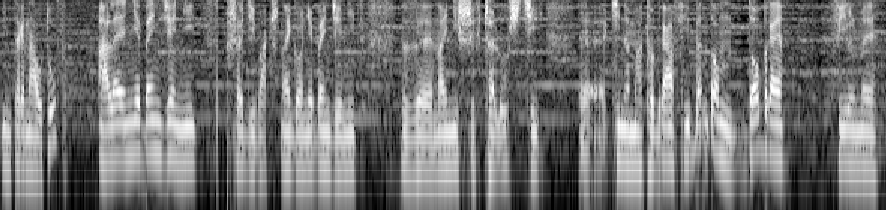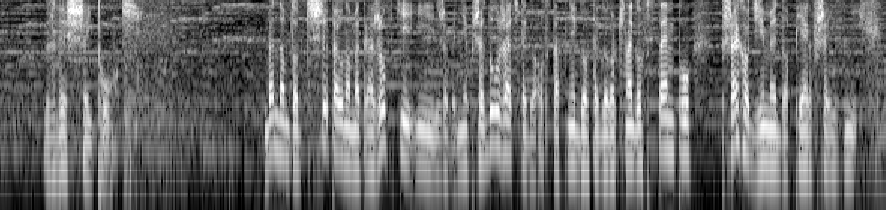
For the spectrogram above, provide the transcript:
internautów ale nie będzie nic przedziwacznego, nie będzie nic z najniższych czeluści e, kinematografii. Będą dobre filmy z wyższej półki. Będą to trzy pełnometrażówki i żeby nie przedłużać tego ostatniego tegorocznego wstępu, przechodzimy do pierwszej z nich.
